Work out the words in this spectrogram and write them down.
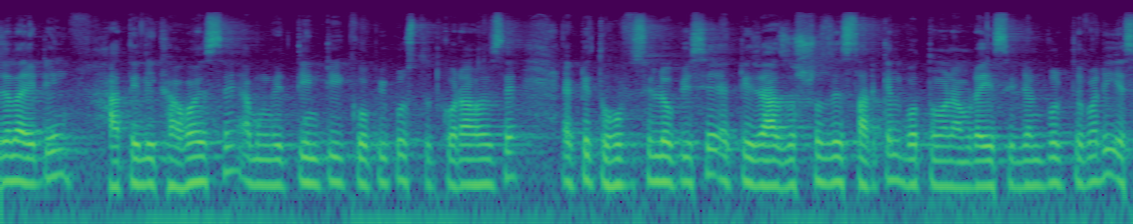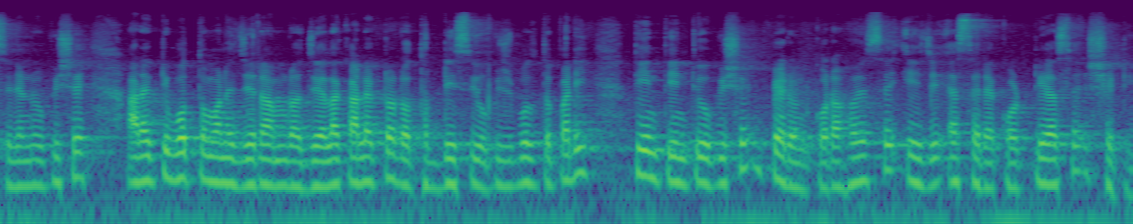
জেলায় এটি হাতে লেখা হয়েছে এবং এর তিনটি কপি প্রস্তুত করা হয়েছে। একটি তহসিল অফিসে, একটি রাজস্ব যে সার্কেল বর্তমানে আমরা এসিলেন্ট বলতে পারি। এসিলেন্ট অফিসে আর একটি বর্তমানে যেটা আমরা জেলা কালেক্টর অর্থাৎ ডিসি অফিস বলতে পারি। তিন তিনটি অফিসে প্রেরণ করা হয়েছে। এই যে এসে রেকর্ডটি আছে সেটি।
